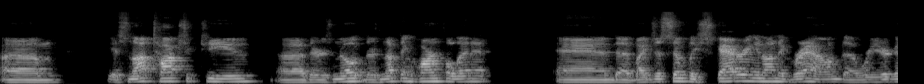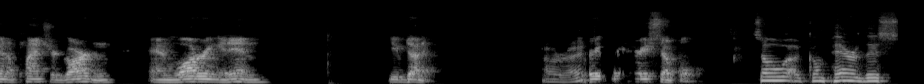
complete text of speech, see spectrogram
Um, it's not toxic to you. Uh, there's no there's nothing harmful in it. And uh, by just simply scattering it on the ground uh, where you're going to plant your garden and watering it in, you've done it. All right. Very, very, very simple. So uh, compare this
